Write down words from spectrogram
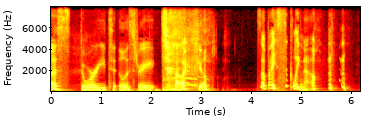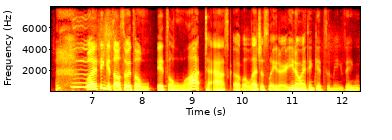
a story to illustrate how I feel. So basically, no. Well, I think it's also it's a it's a lot to ask of a legislator. You know, I think it's amazing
